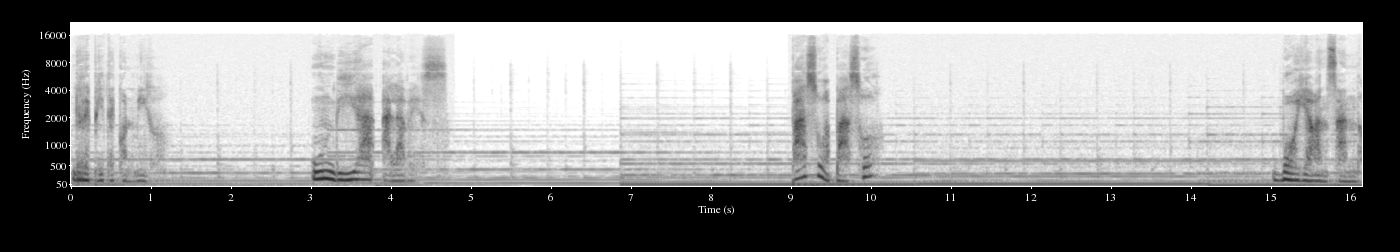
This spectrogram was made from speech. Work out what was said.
Repite conmigo. Un día a la vez. Paso a paso. Voy avanzando.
